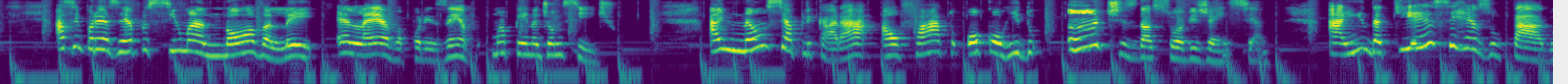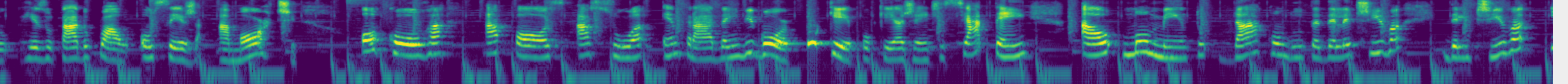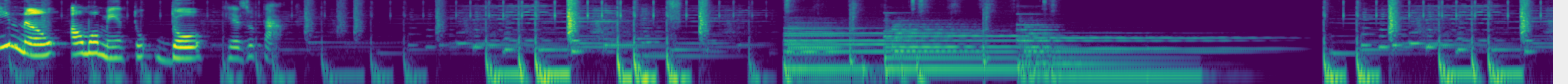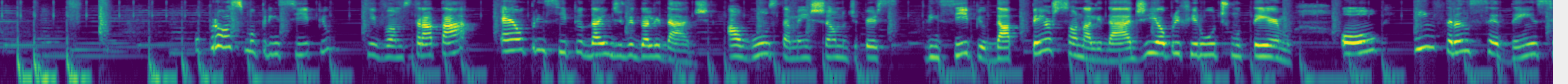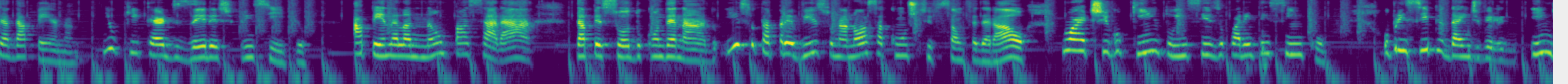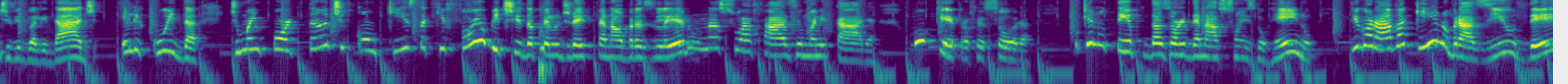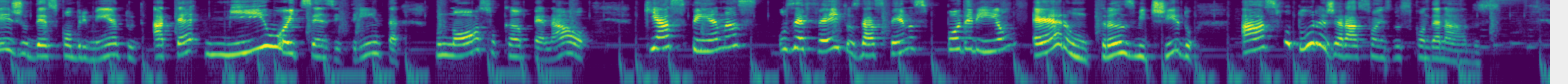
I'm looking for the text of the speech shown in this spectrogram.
Assim, por exemplo, se uma nova lei eleva, por exemplo, uma pena de homicídio aí não se aplicará ao fato ocorrido antes da sua vigência, ainda que esse resultado, resultado qual, ou seja, a morte, ocorra após a sua entrada em vigor. Por quê? Porque a gente se atém ao momento da conduta deletiva, delitiva e não ao momento do resultado. próximo princípio que vamos tratar é o princípio da individualidade. Alguns também chamam de princípio da personalidade, e eu prefiro o último termo, ou intranscendência da pena. E o que quer dizer este princípio? A pena ela não passará da pessoa do condenado. Isso está previsto na nossa Constituição Federal, no artigo 5 inciso 45. O princípio da individualidade, ele cuida de uma importante conquista que foi obtida pelo direito penal brasileiro na sua fase humanitária. Por quê, professora? Porque no tempo das ordenações do reino, vigorava aqui no Brasil, desde o descobrimento até 1830, no nosso campo penal, que as penas, os efeitos das penas poderiam, eram transmitidos às futuras gerações dos condenados.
